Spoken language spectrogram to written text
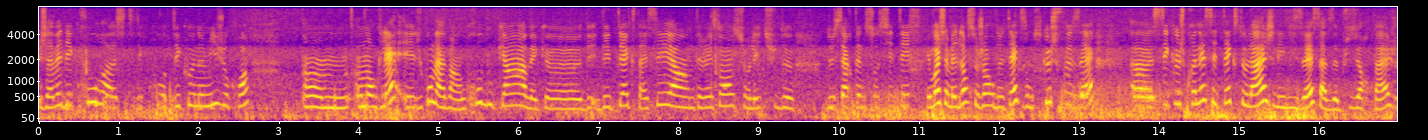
j'avais des cours, c'était des cours d'économie je crois, en, anglais. Et du coup on avait un gros bouquin avec euh, des, textes assez intéressants sur l'étude de, certaines sociétés. Et moi j'aimais bien ce genre de texte. Donc ce que je faisais euh, c'est que je prenais ces textes là, je les lisais, ça faisait plusieurs pages,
